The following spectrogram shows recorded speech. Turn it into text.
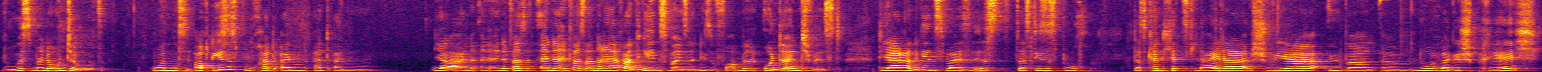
wo ist meine Unterhose? Und auch dieses Buch hat, ein, hat ein, ja, ein, ein, ein etwas, eine etwas andere Herangehensweise an diese Formel und einen Twist. Die Herangehensweise ist, dass dieses Buch, das kann ich jetzt leider schwer über, ähm, nur über Gespräch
